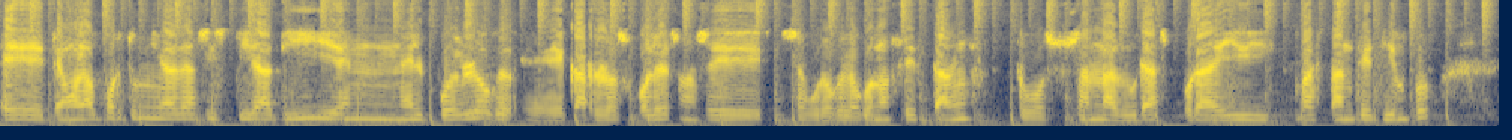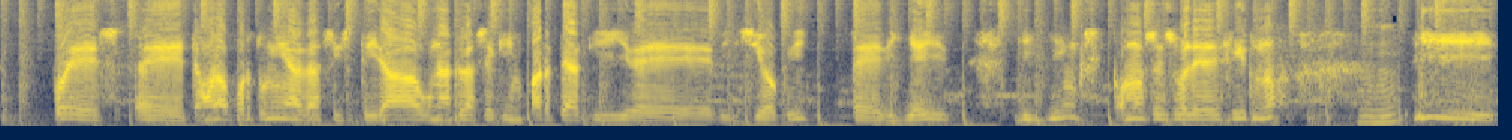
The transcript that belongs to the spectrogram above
eh, tengo la oportunidad de asistir aquí en el pueblo, eh, Carlos Coles, no sé, seguro que lo conoces también, tuvo sus andaduras por ahí bastante tiempo. Pues eh, tengo la oportunidad de asistir a una clase que imparte aquí de DJ, de DJ, DJings, como se suele decir, ¿no? Y,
